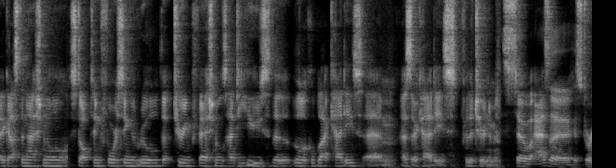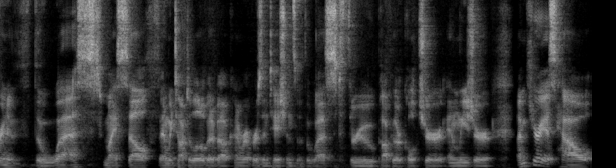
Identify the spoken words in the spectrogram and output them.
Augusta National stopped enforcing the rule that touring professionals had to use the, the local black caddies um, as their caddies for the tournament. So, as a historian of the West myself, and we talked a little bit about kind of representations of the West through popular culture and leisure, I'm curious how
